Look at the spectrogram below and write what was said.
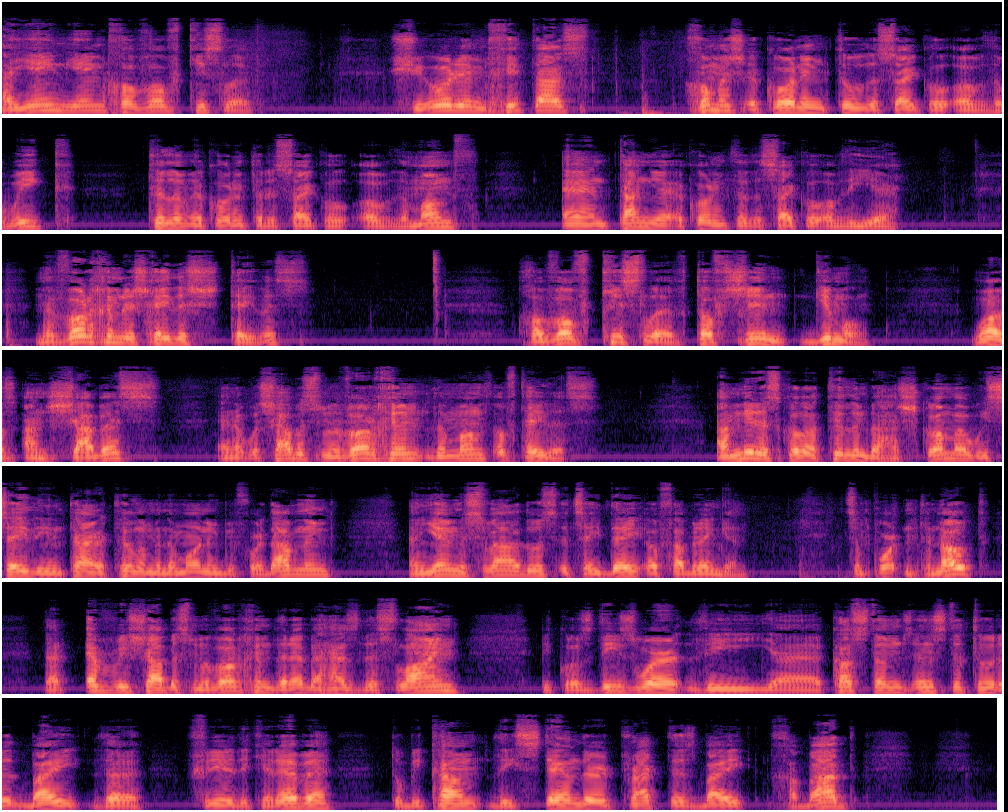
Hayom Yom Chavov Kislev. Shiurim Chitas Chumash according to the cycle of the week, Tilim according to the cycle of the month, and Tanya according to the cycle of the year. Mevorchim Rishchedesh Teves, Chavov Kislev Tov Shin Gimel was on Shabbos, and it was Shabbos Mevorchim, the month of Teves. Amiris Kol Tilim Behashkoma, we say the entire Tilim in the morning before davening, and Yom Svadus, it's a day of Farbrengen. It's important to note that every Shabbos Mevorchim, the Rebbe has this line, because these were the uh, customs instituted by the Frierdiker Rebbe to become the standard practice by Chabad,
